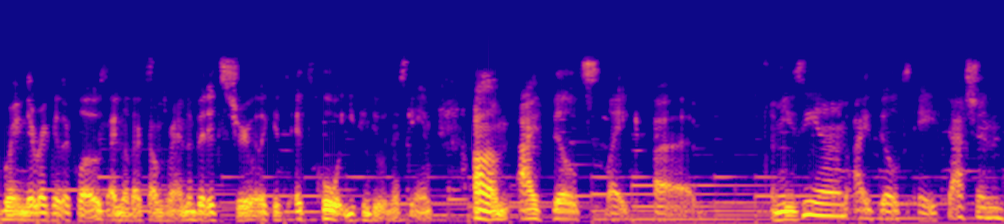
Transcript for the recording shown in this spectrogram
wearing their regular clothes. I know that sounds random, but it's true. Like it's, it's cool what you can do in this game. Um, I've built like uh, a museum. I built a fashion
